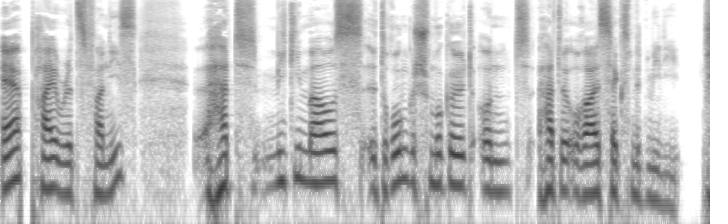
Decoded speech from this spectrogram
Air Pirates Funnies hat Mickey Mouse Drogen geschmuggelt und hatte Oralsex mit Mini.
